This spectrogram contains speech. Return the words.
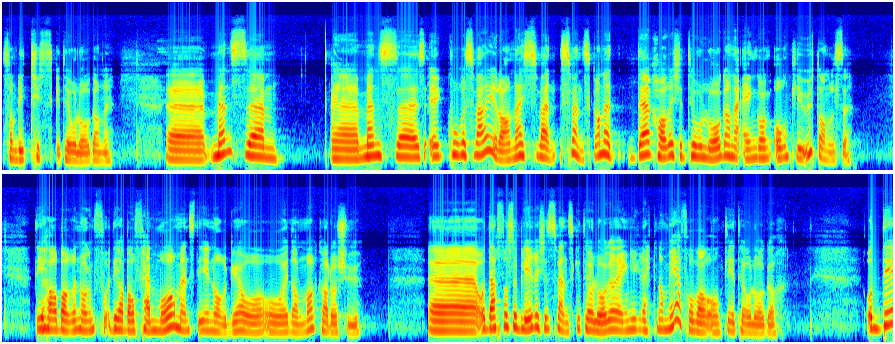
som, de tyske teologene. Eh, mens uh, Eh, mens eh, eh, hvor er Sverige, da? Nei, sven svenskene Der har ikke teologene engang ordentlig utdannelse. De har, noen, de har bare fem år, mens de i Norge og, og i Danmark har da sju. Eh, og Derfor så blir ikke svenske teologer egentlig regna med for å være ordentlige teologer. Og det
